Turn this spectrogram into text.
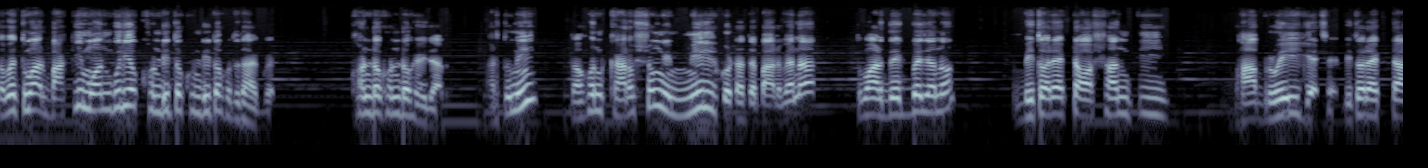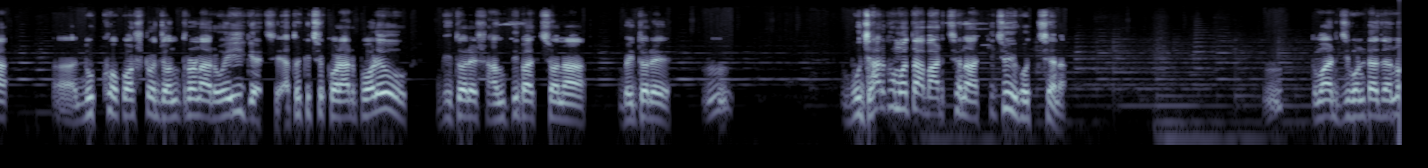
তবে তোমার বাকি মনগুলিও খণ্ডিত খণ্ডিত হতে থাকবে। খণ্ড খণ্ড হয়ে যাবে। আর তুমি তখন কারোর সঙ্গে মিল গোটাতে পারবে না। তোমার দেখবে যেন ভিতরে একটা অশান্তি ভাব রয়েই গেছে। ভিতরে একটা দুঃখ, কষ্ট, যন্ত্রণা রয়েই গেছে। এত কিছু করার পরেও ভিতরে শান্তি পাচ্ছ না। ভিতরে বুঝার ক্ষমতা বাড়ছে না, কিছুই হচ্ছে না। তোমার জীবনটা যেন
